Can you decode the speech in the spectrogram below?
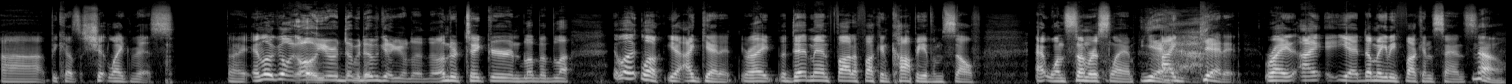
uh, because shit like this. All right, and look, like, oh, you're a WWE guy, you're the, the Undertaker, and blah blah blah. And look, look, yeah, I get it, right? The dead man fought a fucking copy of himself at one SummerSlam. Yeah. I get it, right? I yeah, it doesn't make any fucking sense. No.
